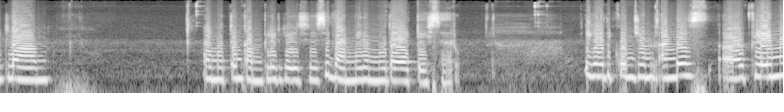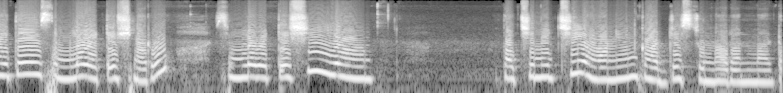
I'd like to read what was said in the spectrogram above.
ఇట్లా అది మొత్తం కంప్లీట్గా వేసేసి దాని మీద మూత పెట్టేశారు. ఇక అది కొంచెం అంటే ఫ్లేమ్ అయితే సిమ్లో పెట్టేసినారు. సిమ్లో పెట్టేసి పచ్చిమిర్చి ఆనియన్ కట్ చేస్తున్నారు అనమాట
